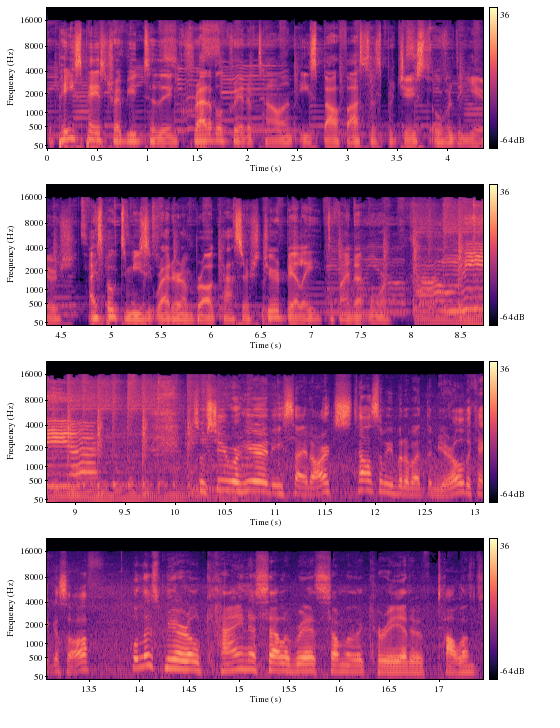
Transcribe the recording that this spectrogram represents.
The piece pays tribute to the incredible creative talent East Belfast has produced over the years. I spoke to music writer and broadcaster Stuart Bailie to find out more. So Stuart, we're here at Eastside Arts. Tell us a wee bit about the mural to kick us off. Well, this mural kind of celebrates some of the creative talent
